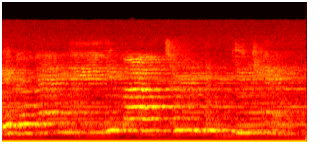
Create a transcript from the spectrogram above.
bigger than any mountain you can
